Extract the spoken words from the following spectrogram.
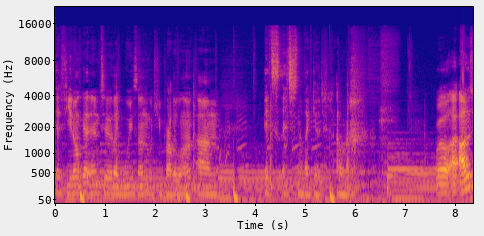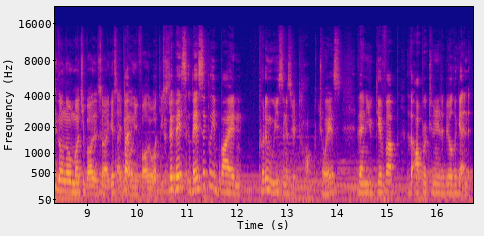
if you don't get into like Wheaton, which you probably won't, um, it's it's just not that good. I don't know. Well, I honestly don't know much about it, so I guess I can But- only follow what you B- say. Basically, basically by putting Wheaton as your top choice, then you give up the opportunity to be able to get an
